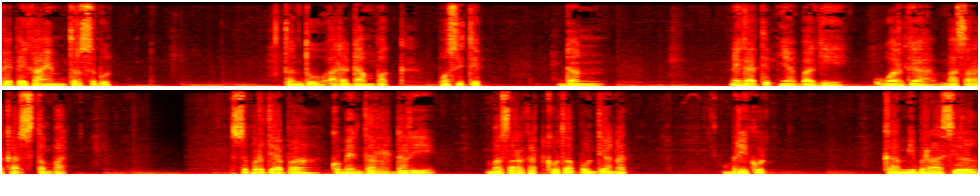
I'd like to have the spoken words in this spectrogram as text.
PPKM tersebut, tentu ada dampak positif dan negatifnya bagi warga masyarakat setempat. Seperti apa komentar dari masyarakat kota Pontianak? Berikut kami berhasil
